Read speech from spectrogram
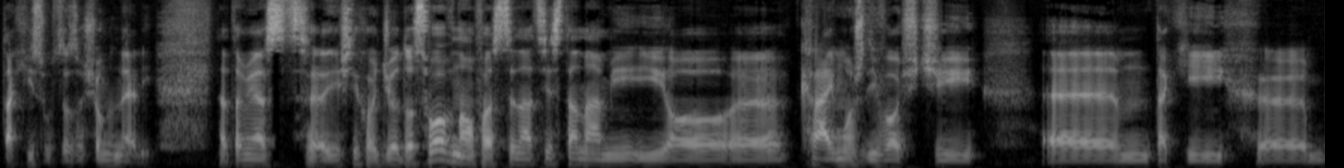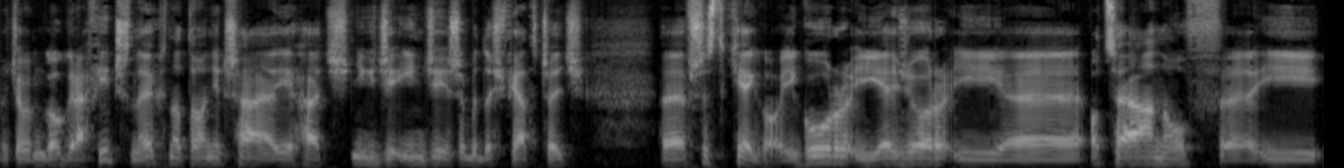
taki sukces osiągnęli. Natomiast e, jeśli chodzi o dosłowną fascynację Stanami i o e, kraj możliwości e, takich, e, powiedziałbym, geograficznych, no to nie trzeba jechać nigdzie indziej, żeby doświadczyć wszystkiego, i gór, i jezior, i e, oceanów, e, i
